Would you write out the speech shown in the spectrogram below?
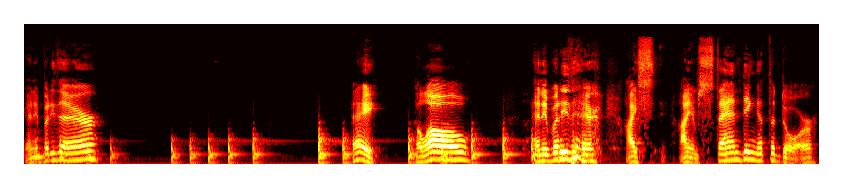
Anybody there? Hey, hello? Anybody there? I, I am standing at the door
